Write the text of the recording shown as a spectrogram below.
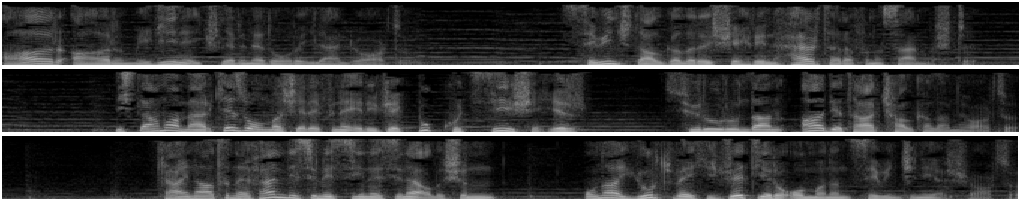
ağır ağır Medine içlerine doğru ilerliyordu. Sevinç dalgaları şehrin her tarafını sarmıştı. İslam'a merkez olma şerefine erecek bu kutsi şehir, sürurundan adeta çalkalanıyordu. Kainatın efendisini sinesine alışın, ona yurt ve hicret yeri olmanın sevincini yaşıyordu.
